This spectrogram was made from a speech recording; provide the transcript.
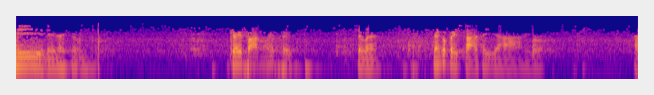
มีในนั้นก็มีเคยฟังไหมเคยใช่ไหมนั้นก็ไปสาธยาย สา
